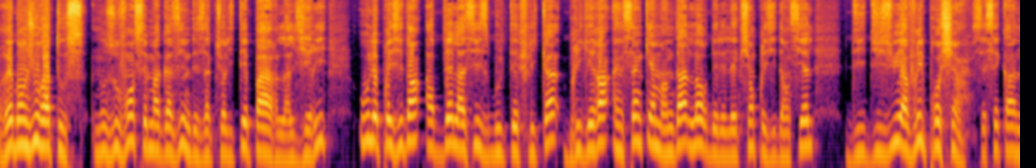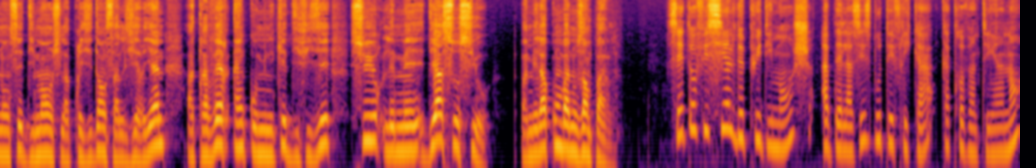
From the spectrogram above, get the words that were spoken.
Rebonjour à tous. Nous ouvrons ce magazine des actualités par l'Algérie où le président Abdelaziz Bouteflika briguera un cinquième mandat lors de l'élection présidentielle du 18 avril prochain. C'est ce qu'a annoncé dimanche la présidence algérienne à travers un communiqué diffusé sur les médias sociaux. Pamela Kumba nous en parle. C'est officiel depuis dimanche, Abdelaziz Bouteflika, 81 ans,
